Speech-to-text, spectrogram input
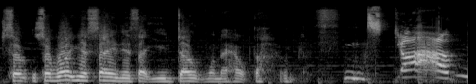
So, so what you're saying is that you don't want to help the homeless. Stop!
